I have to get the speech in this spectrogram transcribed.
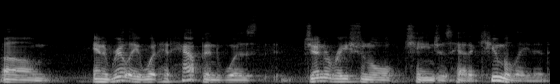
Um, and really, what had happened was generational changes had accumulated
